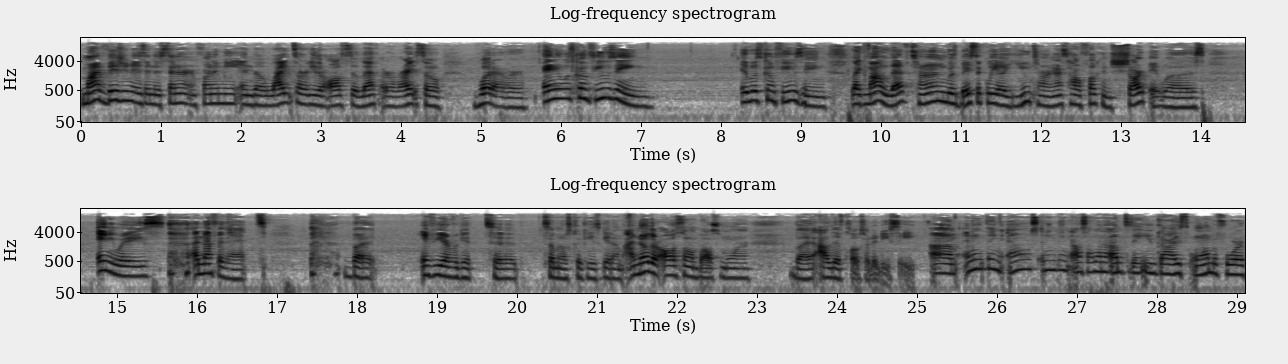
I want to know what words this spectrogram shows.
My vision is in the center in front of me, and the lights are either off to the left or the right. So whatever. And it was confusing it was confusing. Like my left turn was basically a U turn. That's how fucking sharp it was. Anyways, enough of that. But if you ever get to some of those cookies, get them. I know they're also in Baltimore, but I live closer to DC. Um, anything else? Anything else I want to update you guys on before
